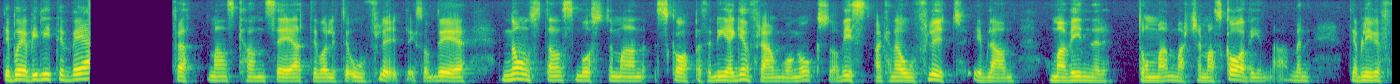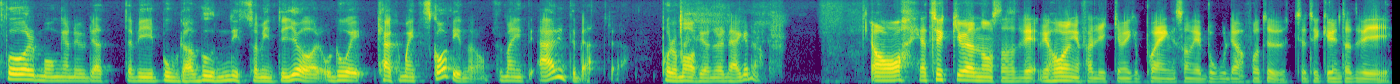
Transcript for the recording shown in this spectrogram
det börjar bli lite väl för att man kan säga att det var lite oflyt. Liksom. Det är, någonstans måste man skapa sin egen framgång också. Visst, man kan ha oflyt ibland om man vinner de matcher man ska vinna. Men det har blivit för många nu där, där vi borde ha vunnit som vi inte gör. Och då är, kanske man inte ska vinna dem, för man inte, är inte bättre på de avgörande lägena. Ja, jag tycker väl någonstans att vi, vi har ungefär lika mycket poäng som vi borde ha fått ut. Jag tycker inte att vi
